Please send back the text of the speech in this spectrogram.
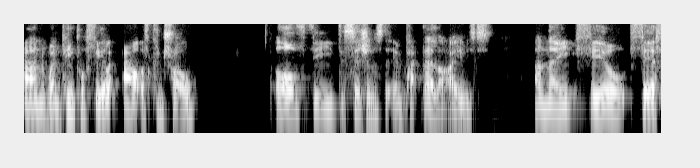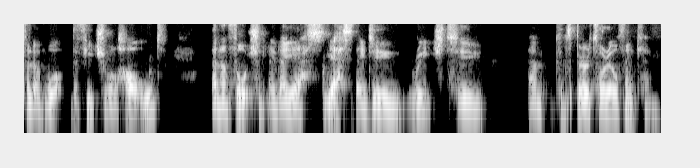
And when people feel out of control of the decisions that impact their lives, and they feel fearful of what the future will hold, then unfortunately they yes yes they do reach to um, conspiratorial thinking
